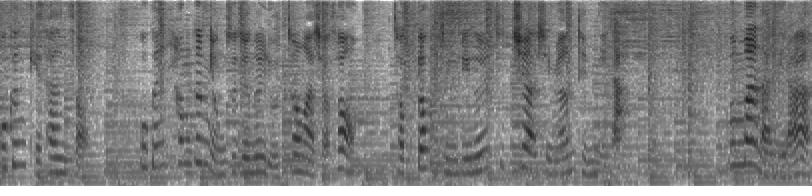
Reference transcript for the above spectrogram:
혹은 계산서 혹은 현금 영수증을 요청하셔서 적격 증빙을 수취하시면 됩니다. 뿐만 아니라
